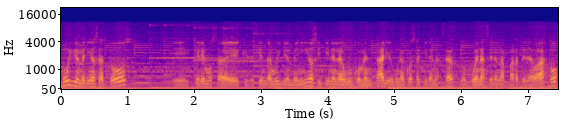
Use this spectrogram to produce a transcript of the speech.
Muy bienvenidos a todos, eh, queremos eh, que se sientan muy bienvenidos, si tienen algún comentario, alguna cosa que quieran hacer, lo pueden hacer en la parte de abajo.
